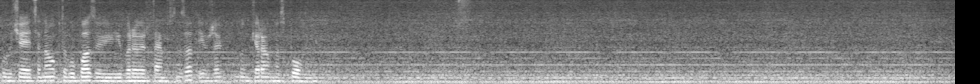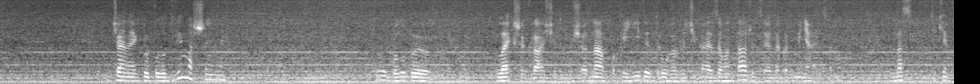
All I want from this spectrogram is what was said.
виходить, на оптову базу і перевертаємось назад, і вже бункера у нас повні. Звичайно, якби було дві машини, то було б легше, краще, тому що одна поки їде, друга вже чекає, завантажується і так от міняється. У нас тільки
